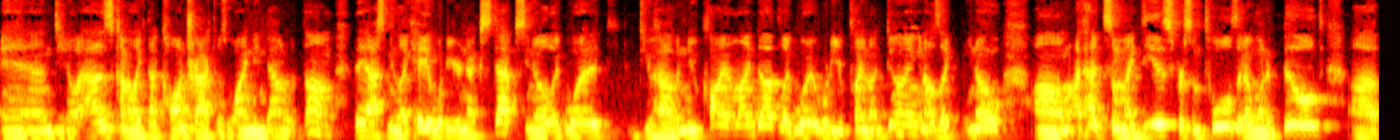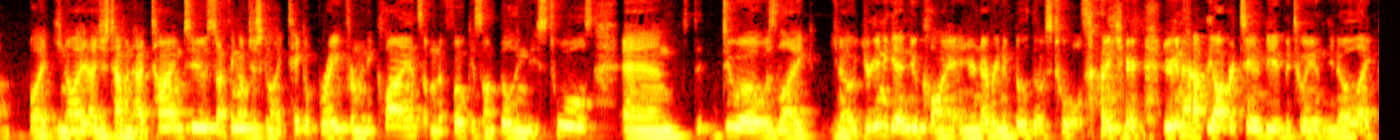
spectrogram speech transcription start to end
And you know as kind of like that contract was winding down with them they asked me like hey what are your next steps? You know like what do you have a new client lined up? Like what, what are you planning on doing? And i was like you know um, i've had some ideas for some tools that i want to build uh, but you know I, I, just haven't had time to. So i think i'm just to like take a break from any clients. I'm to focus on building these tools. And duo was like you know you're to get a new client and you're never to build those tools. Like you're, you're to have the opportunity between you know like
